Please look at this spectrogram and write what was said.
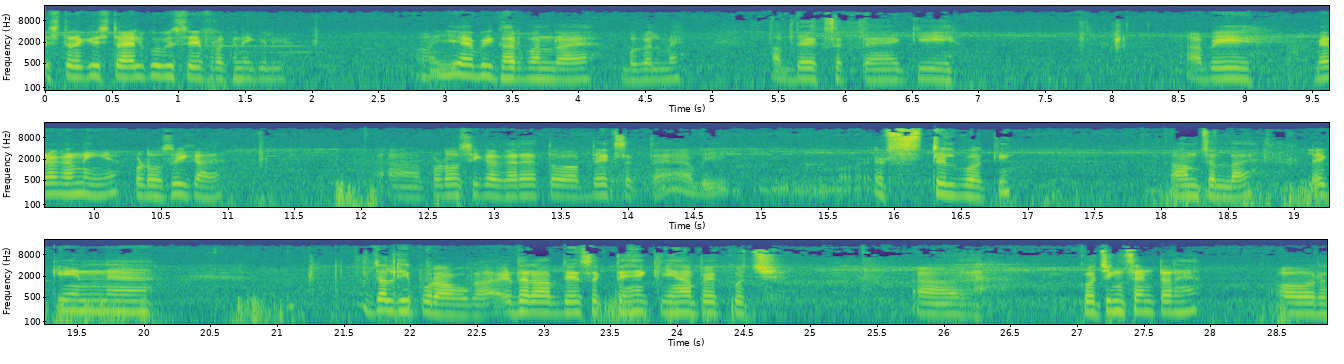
इस तरह की स्टाइल को भी सेफ़ रखने के लिए। ये अभी घर बन रहा है, बगल में। आप देख सकते हैं कि अभी मेरा घर नहीं है, पड़ोसी का है। पड़ोसी का घर है तो आप देख सकते हैं अभी इट्स स्टिल वर्किंग काम चल रहा है। लेकिन जल्द ही पूरा होगा। इधर आप देख सकते हैं कि यहाँ पे कुछ आ, कोचिंग सेंटर हैं और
